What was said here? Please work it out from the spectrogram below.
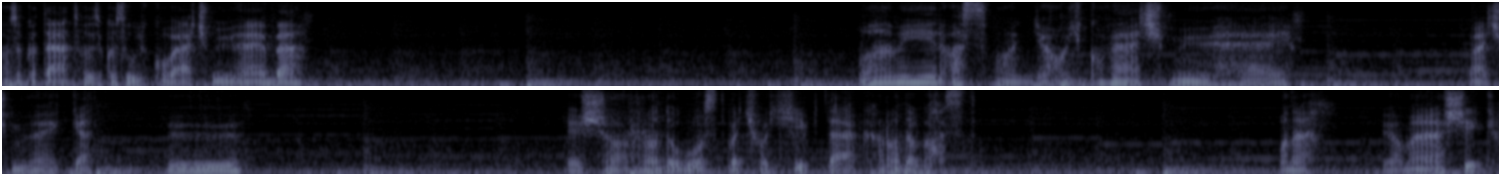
azokat áthozzuk az új Kovács műhelybe. Bolemír azt mondja, hogy Kovács műhely. Kovács műhely 2. És a Radogoszt, vagy hogy hívták? Radagaszt. Van-e? Ő a másik.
